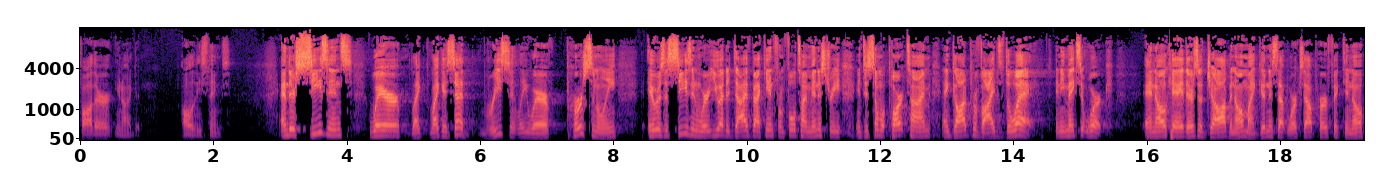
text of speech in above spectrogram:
father, you're not a good all of these things. And there's seasons where, like, like I said recently, where personally, it was a season where you had to dive back in from full time ministry into somewhat part time, and God provides the way, and He makes it work. And okay, there's a job, and oh my goodness, that works out perfect, you oh, know,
